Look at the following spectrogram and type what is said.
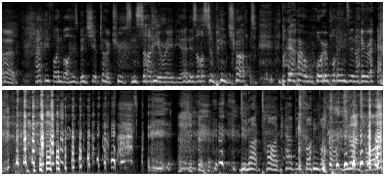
Alright. Happy Fun Ball has been shipped to our troops in Saudi Arabia and is also being dropped by our warplanes in Iraq. Do not taunt Happy Fun Ball. Do not taunt?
